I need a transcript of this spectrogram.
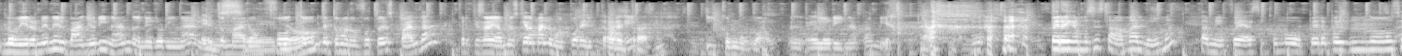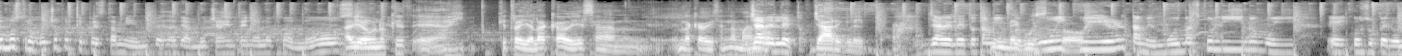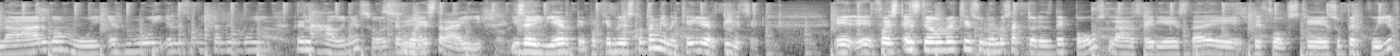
Lo vieron en el baño orinando, en el orinal. Le ¿En tomaron serio? foto, le tomaron foto de espalda porque sabíamos que era Maluma por el Por traje. el traje. Y como wow, el, el orina también. pero digamos estaba Maluma, también fue así como, pero pues no se mostró mucho porque pues también pues allá mucha gente no lo conoce. Había uno que, eh, ay, que traía la cabeza, mm, en la cabeza en la mano. Jared Leto. Jared Leto. Ah, Jared Leto también Me fue muy queer, también muy masculino, muy eh, con su pelo largo, muy él muy él es muy también muy relajado en eso, se muestra ahí y se divierte, porque en esto también hay que divertirse. Eh, eh, fue este- este hombre que es uno de los actores de Pose, la serie esta de, de Fox que es super queer,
